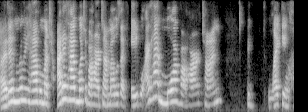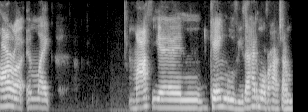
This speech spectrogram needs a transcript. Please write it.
I didn't really have a much I didn't have much of a hard time. I was like able I had more of a hard time liking horror and like mafia and gang movies. I had more of a hard time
